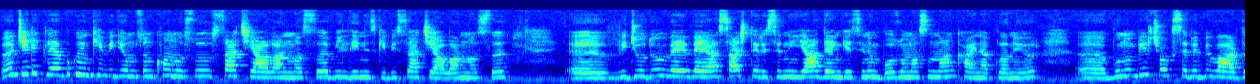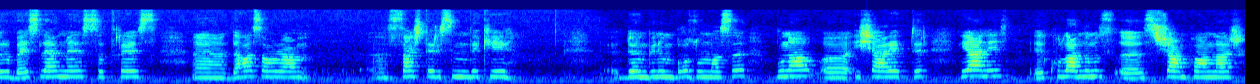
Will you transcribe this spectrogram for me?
Öncelikle bugünkü videomuzun konusu saç yağlanması. Bildiğiniz gibi saç yağlanması e, vücudun ve veya saç derisinin yağ dengesinin bozulmasından kaynaklanıyor. E, bunun birçok sebebi vardır. Beslenme, stres, e, daha sonra saç derisindeki döngünün bozulması buna e, işarettir. Yani kullandığımız şampuanlar,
